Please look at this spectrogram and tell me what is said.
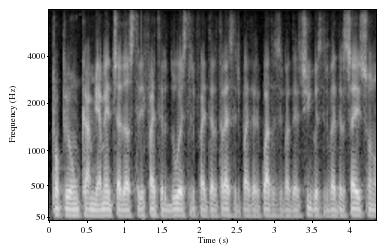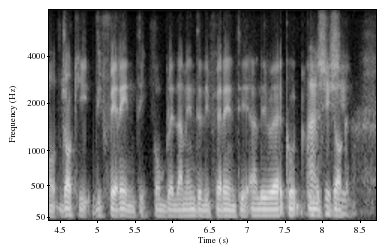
proprio, un cambiamento, cioè da Street Fighter 2, Street Fighter 3, Street Fighter 4, Street Fighter 5, Street Fighter 6 sono giochi differenti, completamente differenti a livello come ah, si sì, gioca. Sì.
